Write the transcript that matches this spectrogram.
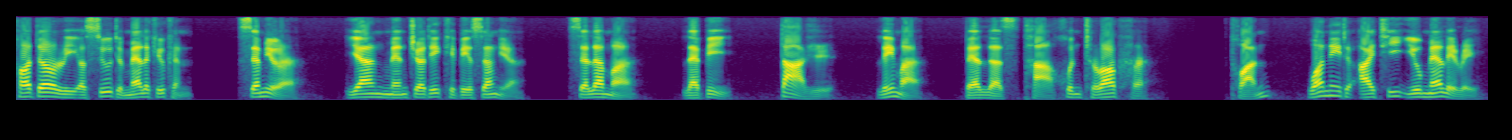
Padahal sudah melakukan. Semua. Yang menjadi kebiasaannya. Selama. Lebih. Dari. Lima. Belas tahun terakhir. Tuan. Wanita ITU Malari.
